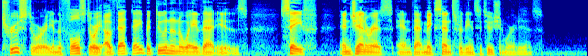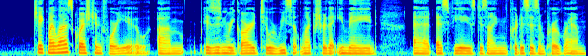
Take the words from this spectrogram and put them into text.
true story and the full story of that day, but do it in a way that is safe and generous and that makes sense for the institution where it is. Jake, my last question for you um, is in regard to a recent lecture that you made at SVA's Design Criticism Program.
